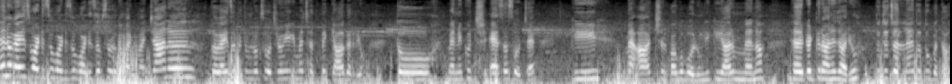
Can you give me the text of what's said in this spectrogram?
Hello guys what is what is what is up so welcome back to my channel तो गाइज़ अभी तुम लोग सोच रहे होंगे कि मैं छत पे क्या कर रही हूँ। तो मैंने कुछ ऐसा सोचा है कि मैं आज शिल्पा को बोलूँगी कि यार मैं ना हेयर कट कराने जा रही हूँ। तुझे चलना है तो तू बता,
